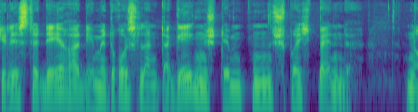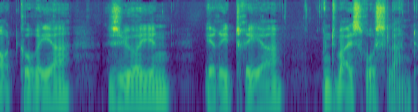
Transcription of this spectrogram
Die Liste derer, die mit Russland dagegen stimmten, spricht Bände. Nordkorea, Syrien, Eritrea und Weißrussland.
